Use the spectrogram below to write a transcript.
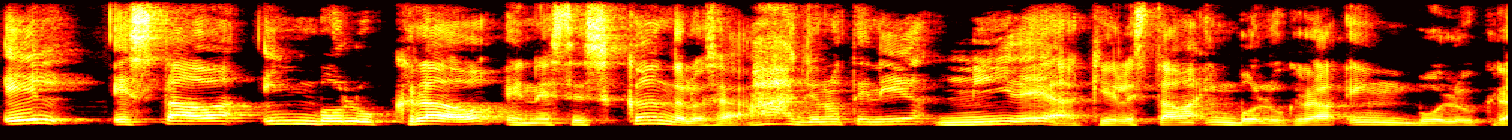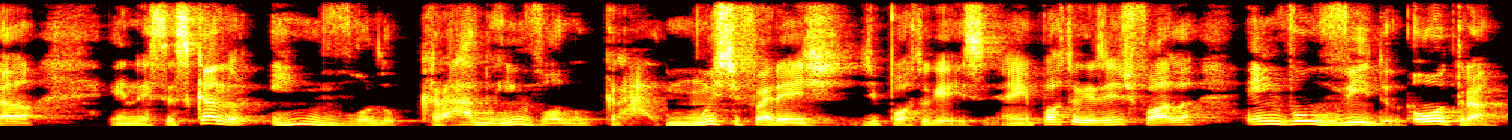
él estaba involucrado en este escándalo. O sea, ah, yo no tenía ni idea que él estaba involucrado, involucrado en este escândalo. Involucrado, involucrado. Muito diferente de português. Em português a gente fala envolvido. Outra,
